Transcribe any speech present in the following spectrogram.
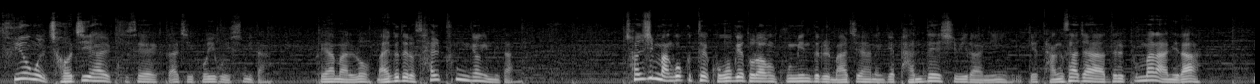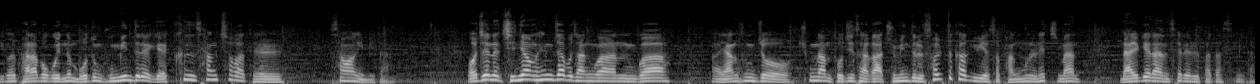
수용을 저지할 기세까지 보이고 있습니다. 그야말로 말 그대로 살 풍경입니다. 천신만고 끝에 고국에 돌아온 국민들을 맞이하는 게 반대 시위라니 이게 당사자들뿐만 아니라 이걸 바라보고 있는 모든 국민들에게 큰 상처가 될 상황입니다. 어제는 진영 행자부 장관과 양승조 충남 도지사가 주민들을 설득하기 위해서 방문을 했지만 날개란 세례를 받았습니다.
